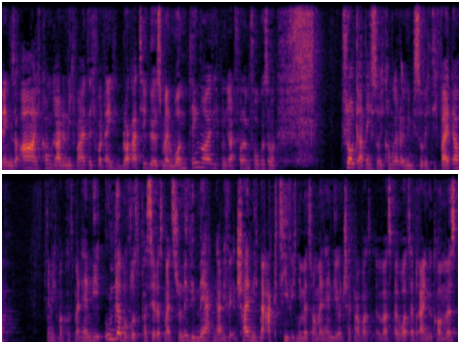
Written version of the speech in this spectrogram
Denken so, ah, ich komme gerade nicht weiter, ich wollte eigentlich einen Blogartikel, ist mein One Thing heute, ich bin gerade voll im Fokus, aber float gerade nicht so, ich komme gerade irgendwie nicht so richtig weiter. nehme ich mal kurz mein Handy. Unterbewusst passiert das meist schon. Wir merken gar nicht, wir entscheiden nicht mehr aktiv, ich nehme jetzt mal mein Handy und check mal, was, was bei WhatsApp reingekommen ist,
